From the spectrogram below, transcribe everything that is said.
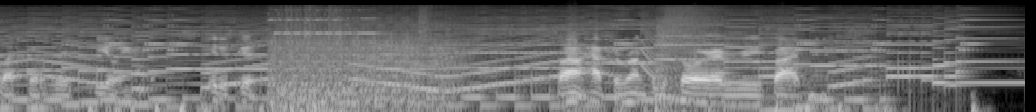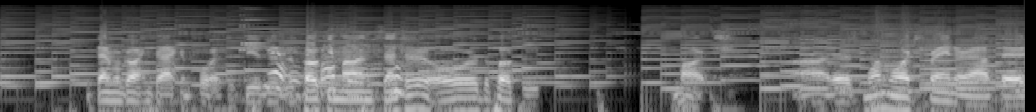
leftover healing So I don't have to run to the store every five minutes. But then we're going back and forth. It's either Yeah, the Pokemon. Center or the Poke Mart. Uh, there's one more trainer out there.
